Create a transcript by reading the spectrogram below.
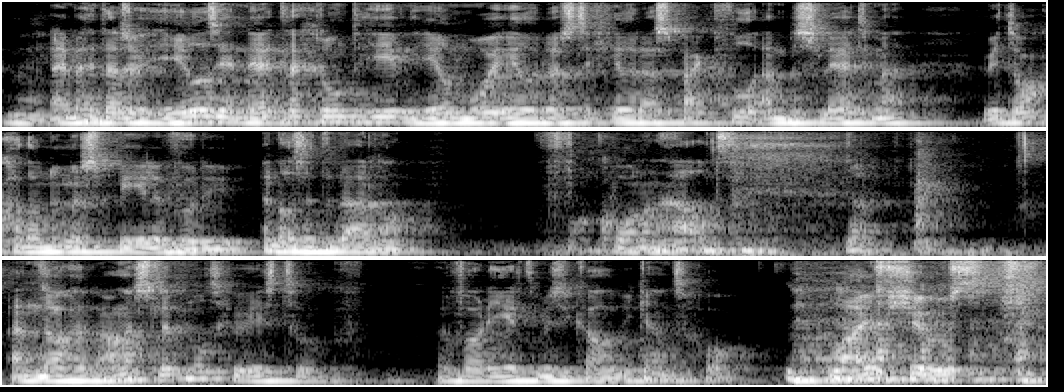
Nee. En hij begint daar zo heel zijn uitleg rond te geven, heel mooi, heel rustig, heel respectvol, en besluit met, weet je wat, ik ga dat nummer spelen voor u. En dan zit hij daar van, fuck, wat een held. Ja. En dat is een Slipknot geweest, ook. een varieerd muzikaal weekend. Goh. Live shows.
